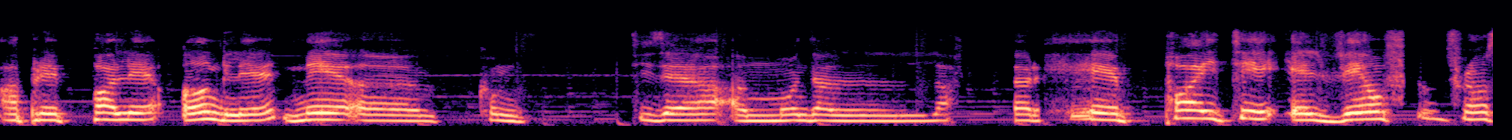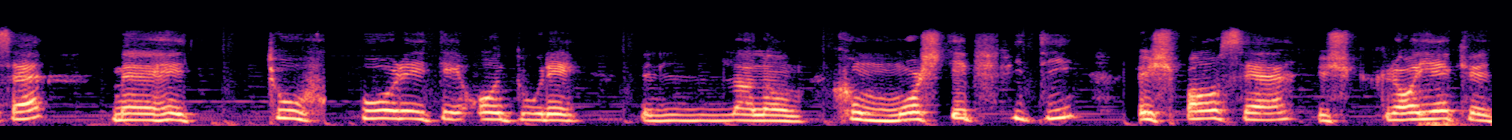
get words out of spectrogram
après parler anglais, mais euh, comme disait Amanda J'ai pas été élevé en français, mais toujours été entouré de la langue. Quand moi j'étais petit, je pensais, je croyais que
